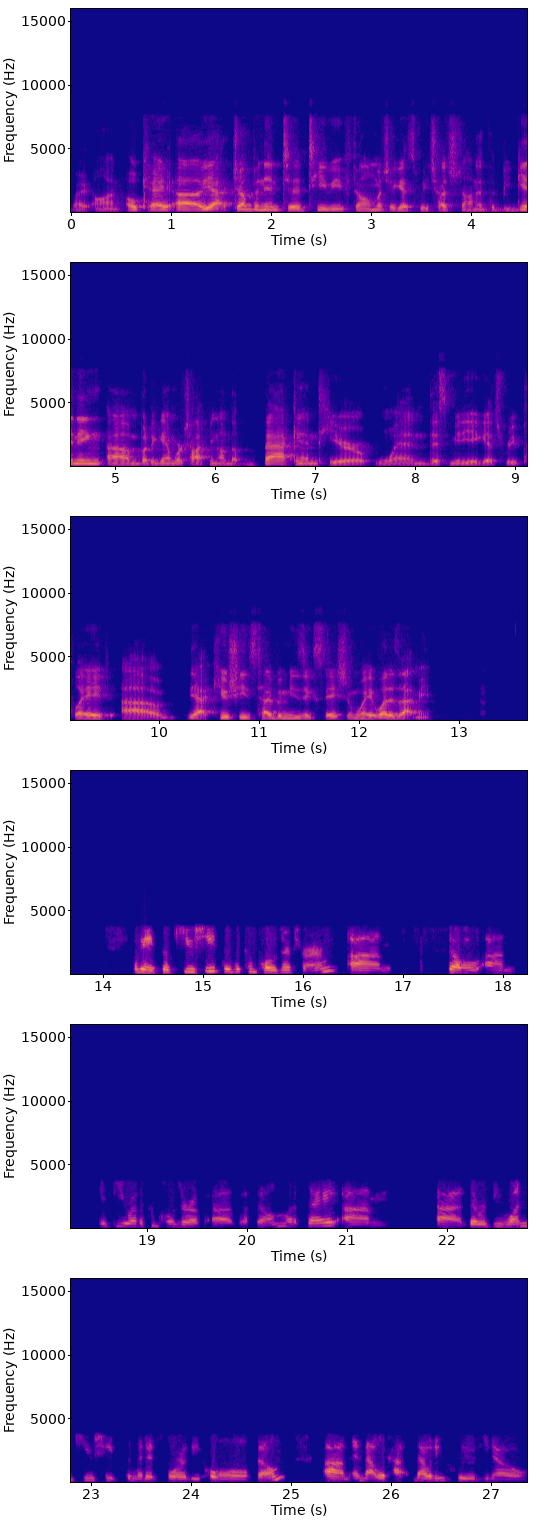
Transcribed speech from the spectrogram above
Right on. Okay. Uh, yeah, jumping into TV film, which I guess we touched on at the beginning, um, but again, we're talking on the back end here when this media gets replayed. Uh, yeah, cue sheets type of music station way. What does that mean? Okay, so cue sheets is a composer term. Um, so um, if you are the composer of, of a film, let's say, um, uh, there would be one cue sheet submitted for the whole film, um, and that would ha- that would include, you know,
